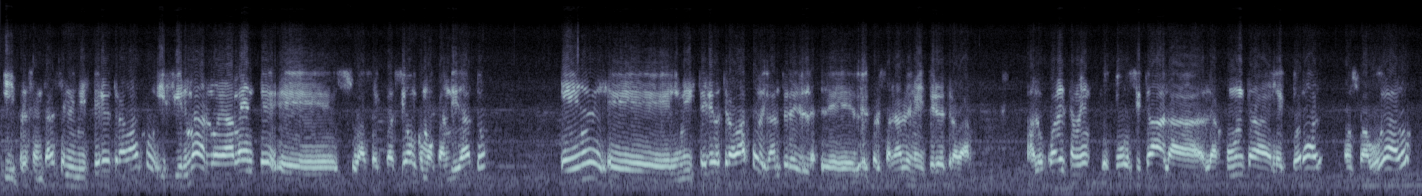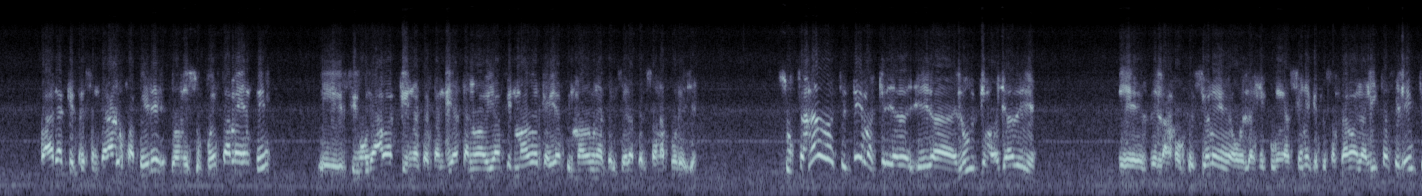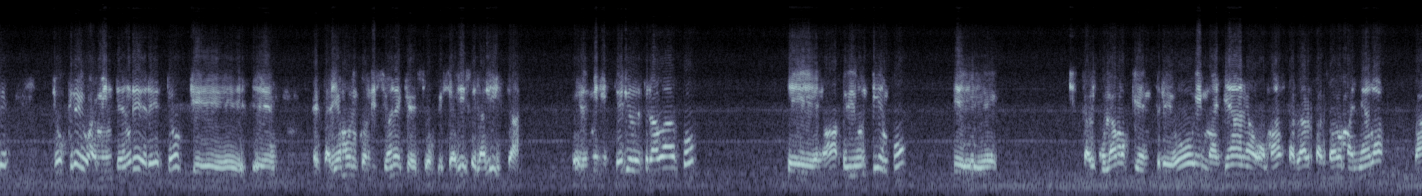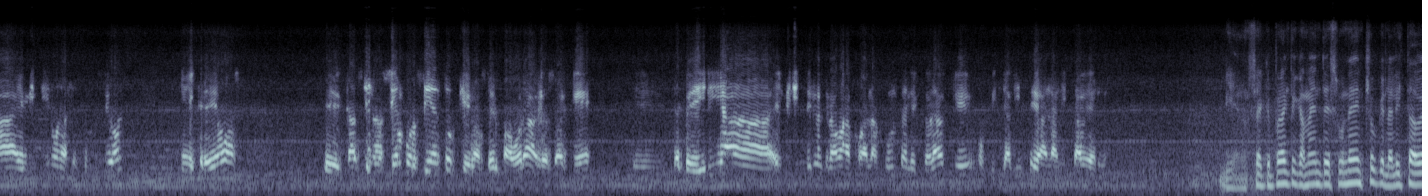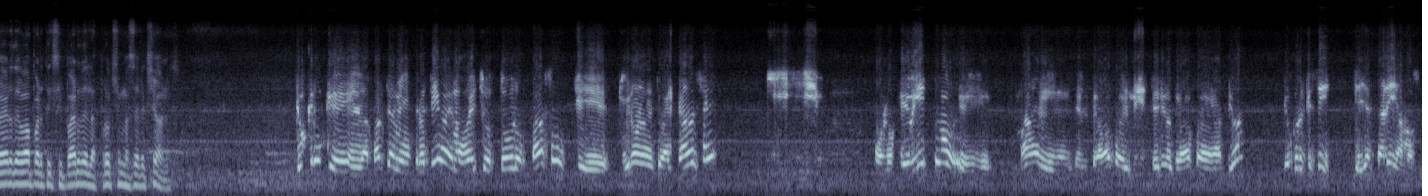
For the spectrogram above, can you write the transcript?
y presentarse en el Ministerio de Trabajo y firmar nuevamente eh, su aceptación como candidato en eh, el Ministerio de Trabajo delante del, personal del Ministerio de Trabajo. A lo cual también estuvo citada la, Junta Electoral con su abogado para que presentara los papeles donde supuestamente eh, figuraba que nuestra candidata no había firmado, que había firmado una tercera persona por ella subsanado este tema, que era el último ya de, de, las objeciones o las impugnaciones que presentaba la lista celeste, yo creo, a mi entender esto, que eh, estaríamos en condiciones que se oficialice la lista. El Ministerio de Trabajo eh, nos ha pedido un tiempo, eh, calculamos que entre hoy, mañana o más tardar pasado mañana va a emitir una resolución. creemos eh, casi al 100% que va a ser favorable, o sea que eh, le pediría el Ministerio de Trabajo a la Junta Electoral que oficialice a la lista verde. Bien, o sea que prácticamente es un hecho que la lista verde va a participar de las próximas elecciones. Yo creo que en la parte administrativa hemos hecho todos los pasos que tuvieron a nuestro alcance y por lo que he visto, eh, más el, el trabajo del Ministerio de Trabajo de la Nación, yo creo que sí, que ya estaríamos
